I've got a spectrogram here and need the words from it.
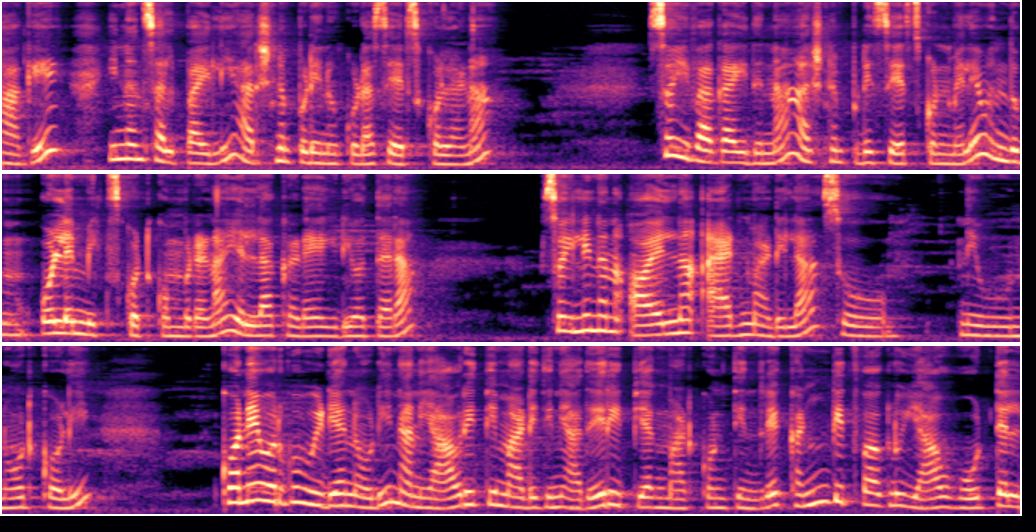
ಹಾಗೆ ಇನ್ನೊಂದು ಸ್ವಲ್ಪ ಇಲ್ಲಿ ಅರಿಶಿನ ಪುಡಿನೂ ಕೂಡ ಸೇರಿಸ್ಕೊಳ್ಳೋಣ. ಸೊ ಇವಾಗ ಇದನ್ನು ಅರಿಶಿನ ಪುಡಿ ಸೇರಿಸ್ಕೊಂಡ್ಮೇಲೆ ಒಂದು ಒಳ್ಳೆ ಮಿಕ್ಸ್ ಕೊಟ್ಕೊಂಬಿಡೋಣ ಎಲ್ಲ ಕಡೆ ಹಿಡಿಯೋ ಥರ. ಸೊ ಇಲ್ಲಿ ನಾನು ಆಯಿಲ್ನ ಆ್ಯಡ್ ಮಾಡಿಲ್ಲ. ಸೊ ನೀವು ನೋಡ್ಕೊಳ್ಳಿ. ಕೊನೆವರೆಗೂ ವಿಡಿಯೋ ನೋಡಿ, ನಾನು ಯಾವ ರೀತಿ ಮಾಡಿದ್ದೀನಿ ಅದೇ ರೀತಿಯಾಗಿ ಮಾಡ್ಕೊಂಡು ತಿಂದರೆ ಖಂಡಿತವಾಗ್ಲೂ ಯಾವ ಹೋಟೆಲ್,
